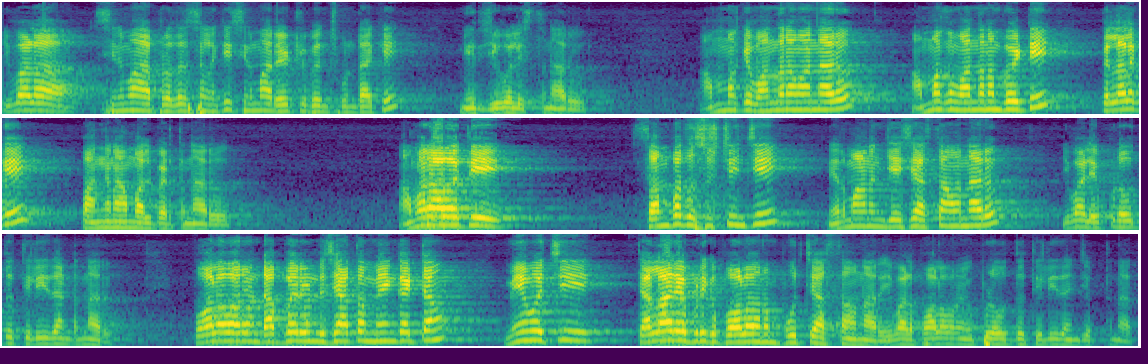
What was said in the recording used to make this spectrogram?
ఇవాళ సినిమా ప్రదర్శనలకి సినిమా రేట్లు పెంచుకుంటాకి మీరు జీవోలు ఇస్తున్నారు. అమ్మకి వందనం అన్నారు. అమ్మకి వందనం పెట్టి పిల్లలకి పంగనామాలు పెడుతున్నారు. అమరావతి సంపద సృష్టించి నిర్మాణం చేసేస్తా ఉన్నారు. ఇవాళ ఎప్పుడవుద్దో తెలియదు అంటున్నారు. పోలవరం డెబ్బై రెండు శాతం మేము కట్టాం. మేము వచ్చి తెల్లారేపటికి పోలవరం పూర్తి చేస్తా ఉన్నారు. ఇవాళ పోలవరం ఎప్పుడవుద్దో తెలియదు అని చెప్తున్నారు.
